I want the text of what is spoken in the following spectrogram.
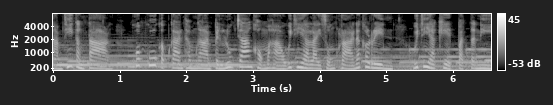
ตามที่ต่างๆ ควบคู่กับการทำงานเป็นลูกจ้างของมหาวิทยาลัยสงขลานครินทร์วิทยาเขตปัตตานี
